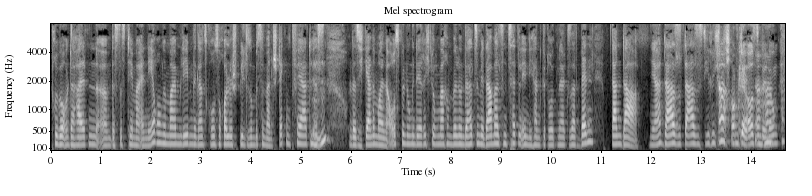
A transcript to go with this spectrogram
drüber unterhalten, ähm, dass das Thema Ernährung in meinem Leben eine ganz große Rolle spielt, so ein bisschen mein Steckenpferd mhm. ist und dass ich gerne mal eine Ausbildung in der Richtung machen will. Und da hat sie mir damals einen Zettel in die Hand gedrückt und hat gesagt, wenn, dann da. Ja, da, da ist es die richtig Ach, okay. gute Ausbildung. Aha.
